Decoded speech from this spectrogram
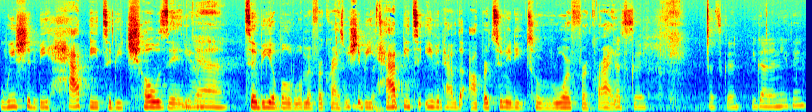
we should be happy to be chosen Yeah. Yeah. to be a bold woman for Christ. We should be happy to even have the opportunity to roar for Christ. That's good. That's good. You got anything?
